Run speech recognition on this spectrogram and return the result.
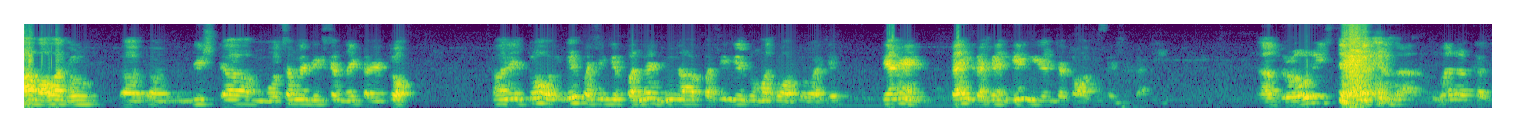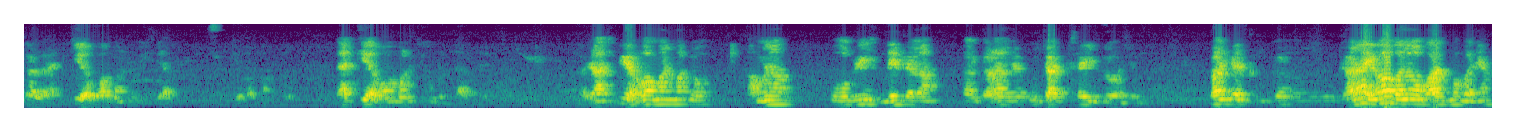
આ વાવાઝોડું ડિસ્ટર્બ મોસમને ડિસ્ટર્બ નહીં કરે તો. અને તો એ પછી જે પંદર જૂન પછી જે ચોમાસું આવતું હોય છે, તેને કઈ કશે નિરનિરંતર ચોમાસું કહી શકાય આ ગ્રહોની સ્થિતિ કરતા રાજકીય હવામાન વિશે શું કહેવા માંગો રાજકીય હવામાન કેવું બતાવે રાજકીય હવામાનમાં તો હમણાં ઓગણીસ બે પહેલા ઘણાને ઉચાટ થઈ ગયો છે કારણ કે ઘણા એવા બનાવો ભારતમાં બન્યા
